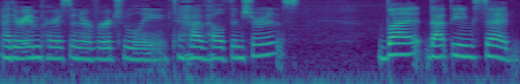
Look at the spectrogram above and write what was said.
either in person or virtually, to have health insurance. But that being said,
